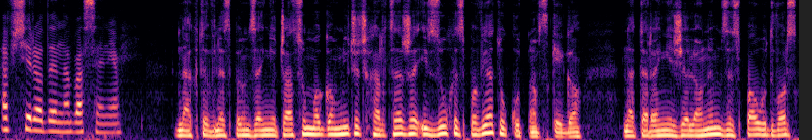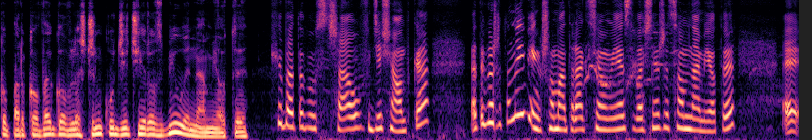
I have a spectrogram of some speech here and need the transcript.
a w środę na basenie. Na aktywne spędzenie czasu mogą liczyć harcerze i zuchy z powiatu kutnowskiego. Na terenie zielonym zespołu dworsko-parkowego w Leszczynku dzieci rozbiły namioty. Chyba to był strzał w dziesiątkę, dlatego że to największą atrakcją jest właśnie, że są namioty. E,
